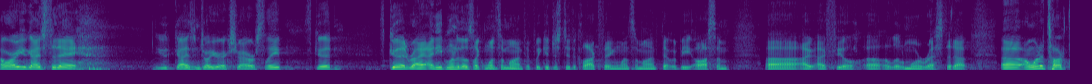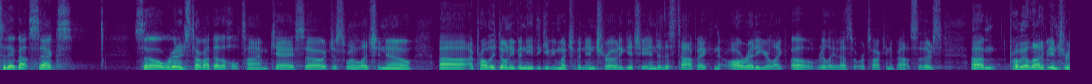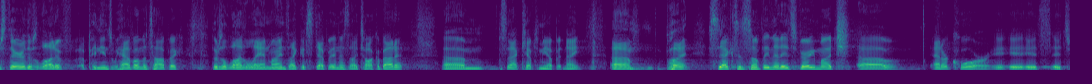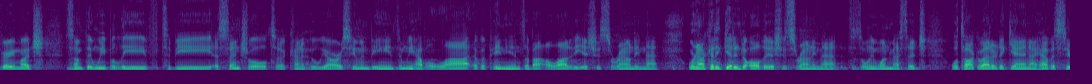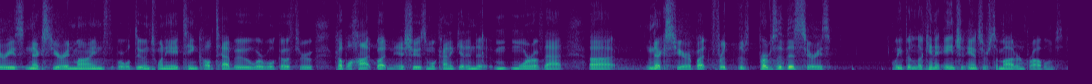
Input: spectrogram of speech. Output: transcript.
How are you guys today? You guys enjoy your extra hour sleep? It's good. It's good, right? I need one of those like once a month. If we could just do the clock thing once a month, that would be awesome. Uh, I, I, feel uh, a little more rested up. Uh, I want to talk today about sex. So we're going to just talk about that the whole time, okay? So just want to let you know uh, I probably don't even need to give you much of an intro to get you into this topic. Already you're like, oh, really? That's what we're talking about. So there's um, probably a lot of interest there. There's a lot of opinions we have on the topic. There's a lot of landmines I could step in as I talk about it. Um, so that kept me up at night. Um, but sex is something that is very much. Uh, at our core. It, it's, it's very much something we believe to be essential to kind of who we are as human beings, and we have a lot of opinions about a lot of the issues surrounding that. We're not going to get into all the issues surrounding that. This is only one message. We'll talk about it again. I have a series next year in mind where we'll do in 2018 called Taboo, where we'll go through a couple hot button issues, and we'll kind of get into more of that uh, next year. But for the purpose of this series, we've been looking at ancient answers to modern problems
